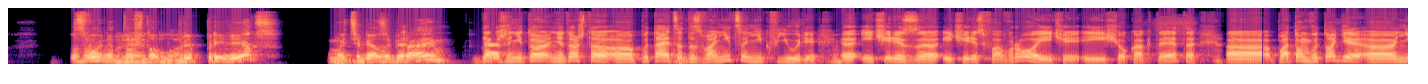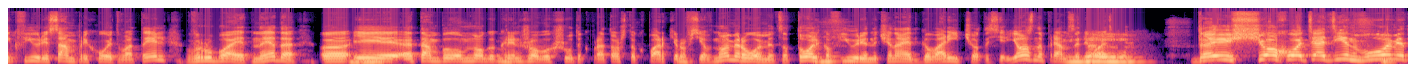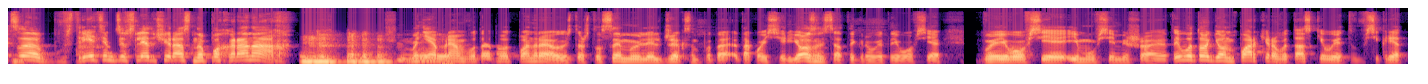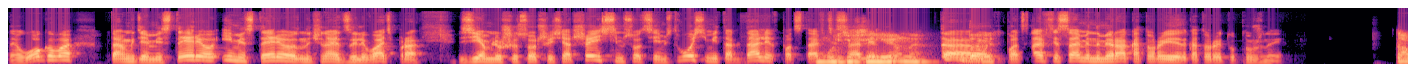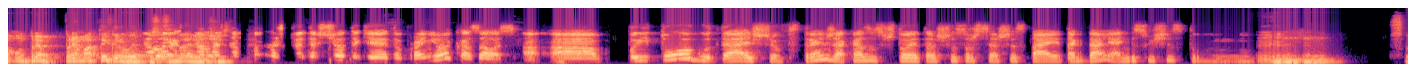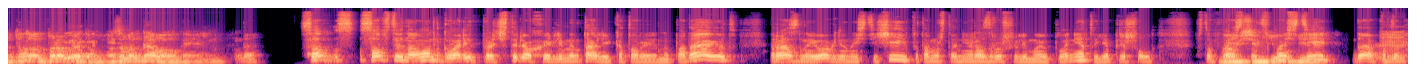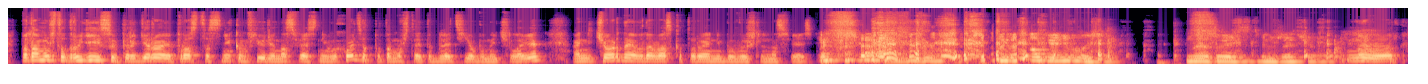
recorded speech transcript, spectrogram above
звонят то, что план. «При- «Привет, мы тебя забираем». Даже не то, не то что э, пытается дозвониться Ник Фьюри э, и через э, и через Фавро и, че- и еще как-то это. Э, потом в итоге э, Ник Фьюри сам приходит в отель, вырубает Неда, э, и э, там было много кринжовых шуток про то, что к Паркеру все в номер ломятся. Только Фьюри начинает говорить что-то серьезно, прям заливать. Да-да-да. Да еще хоть один вломится! Встретимся в следующий раз на похоронах. Мне Ну да. прям вот это вот понравилось, то, что Сэмюэл Л. Джексон такой серьезность отыгрывает, и его все, его все, ему все мешают. И в итоге он Паркера вытаскивает в секретное логово, там, где Мистерио, и Мистерио начинает заливать про Землю 666, 778 и так далее. Подставьте сами, да, Да. подставьте сами номера, которые, которые тут нужны. Там он прям, прям отыгрывает по Самое, сценарию. самое забавное, что это все-таки это вранье оказалось, а, а по итогу дальше в Стрэнже оказывается, что это 666 и так далее, они существуют. Мгм. Вот Ну, это он про ну, это заванговал, конечно. Да. Со- с- собственно, он говорит про четырех элементалей, которые нападают, разные огненные стихии, потому что они разрушили мою планету. Я пришел, чтобы Мою вас семью спасти. убили. Да, Мгм. пото- потому что другие супергерои просто с Ником Фьюри на связь не выходят, потому что это, блядь, ебаный человек, а не черная вдова, с которой они бы вышли на связь. Галки они вышли. На связи с. Ну вот.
